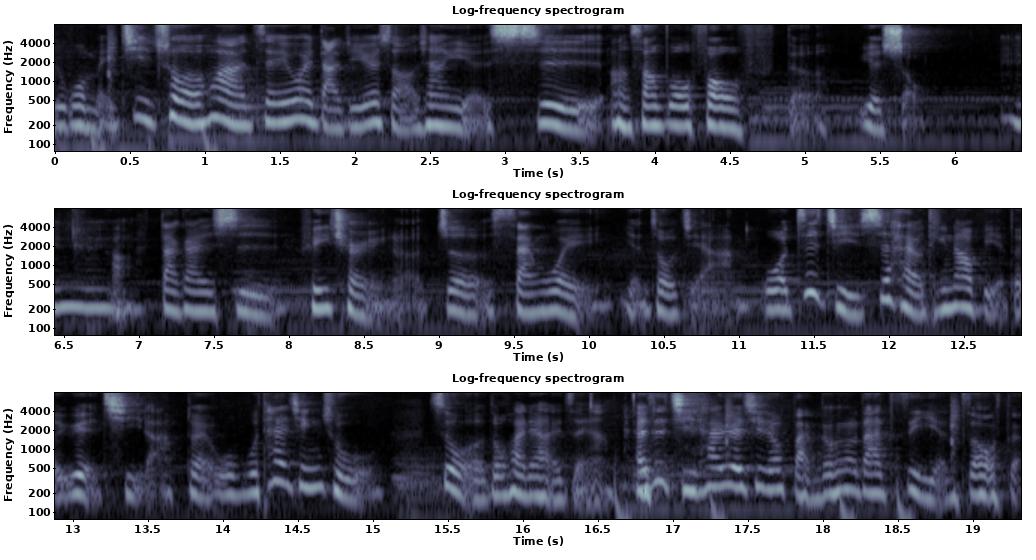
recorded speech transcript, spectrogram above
如果没记错的话，这一位打击乐手好像也是 Ensemble Four 的乐手。嗯，好，大概是 featuring 了这三位演奏家。我自己是还有听到别的乐器啦，对，我不太清楚是我耳朵坏掉还是怎样，还是其他乐器都反动用他自己演奏的，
